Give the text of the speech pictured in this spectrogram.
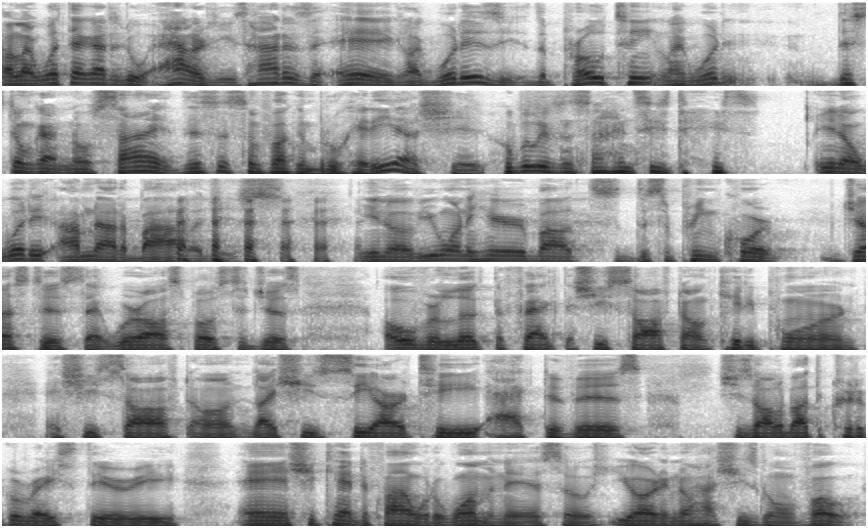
I'm like, what that got to do with allergies? How does the egg, like, what is it? The protein? Like, what? This don't got no science. This is some fucking brujeria shit. Who believes in science these days? You know, what? It, I'm not a biologist. you know, if you want to hear about the Supreme Court justice that we're all supposed to just overlook the fact that she's soft on kitty porn and she's soft on, like, she's CRT activist. She's all about the critical race theory and she can't define what a woman is. So you already know how she's going to vote.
